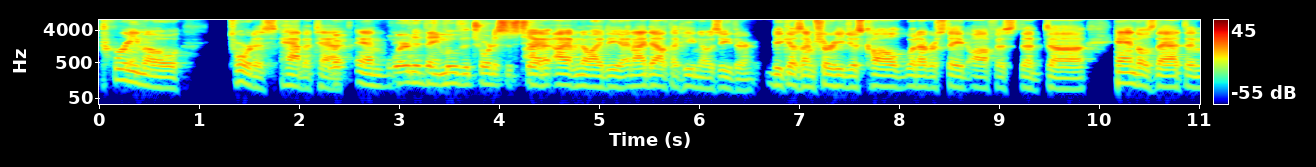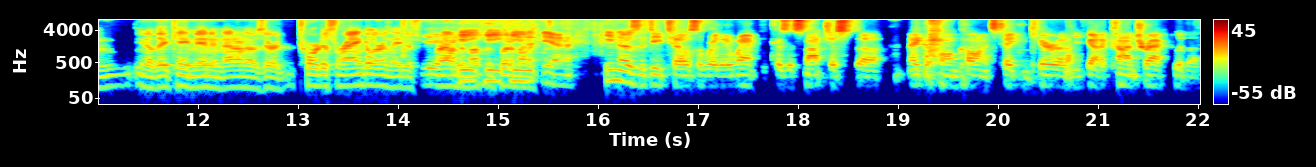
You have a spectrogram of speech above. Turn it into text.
primo yeah. Tortoise habitat. Where, and where did they move the tortoises to? I, I, have no idea, and I doubt that he knows either, because I'm sure he just called whatever state office that uh, handles that, and you know they came in, and I don't know, is there a tortoise wrangler, and they just yeah, round he, them up he, and put he, them on? A- yeah he knows the details of where they went because it's not just uh, make a phone call and it's taken care of. You've got a contract with a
